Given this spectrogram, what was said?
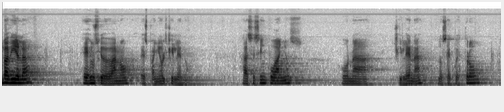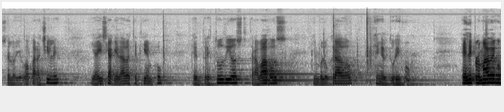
Badiela es un ciudadano español chileno. Hace cinco años una chilena lo secuestró, se lo llevó para Chile y ahí se ha quedado este tiempo entre estudios, trabajos, involucrado en el turismo. Es diplomado en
